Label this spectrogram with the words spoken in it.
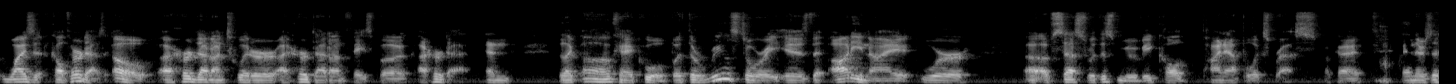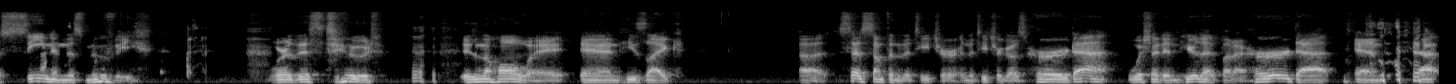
why is it called heard that? Oh i heard that on twitter. I heard that on facebook. I heard that. And they're like oh okay cool. But the real story is that audie and i were uh, obsessed with this movie called pineapple express okay? And there's a scene in this movie where this dude is in the hallway and he's like uh, says something to the teacher, and the teacher goes, "Heard that? Wish I didn't hear that, but I heard that." And that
